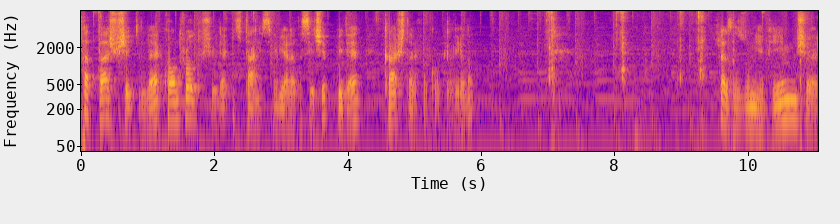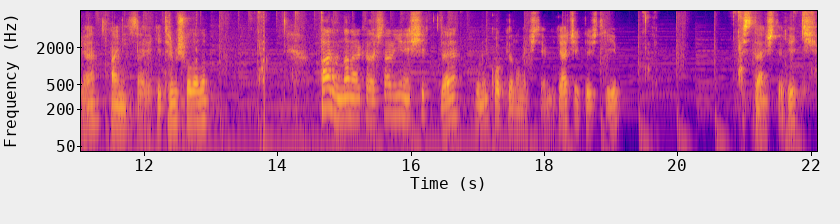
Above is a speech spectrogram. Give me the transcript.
Hatta şu şekilde kontrol tuşuyla iki tanesini bir arada seçip bir de karşı tarafa kopyalayalım. Biraz da zoom yapayım. Şöyle aynı hizaya getirmiş olalım. Ardından arkadaşlar yine Shift ile bunun kopyalama işlemini gerçekleştireyim. İstenç dedik.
